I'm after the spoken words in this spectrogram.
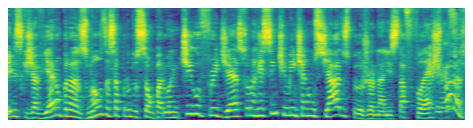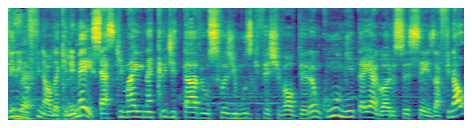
Eles que já vieram pelas mãos dessa produção para o antigo Free Jazz foram recentemente anunciados pelo jornalista Flash para virem no final daquele mês. É as que mais inacreditável os fãs de música e festival terão com o Mita e agora o C6. Afinal,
